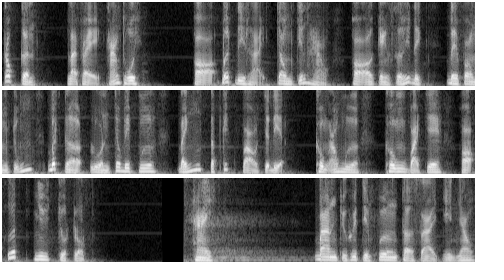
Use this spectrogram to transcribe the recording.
cóc cần, lại phải thắng thôi. Họ bớt đi lại trong chiến hào, họ cảnh giới địch, đề phòng chúng bất ngờ luồn trong đêm mưa, đánh tập kích vào trận địa. Không áo mưa, không vải che, họ ướt như chuột lột. 2. Ban chỉ huy tiền phương thở dài nhìn nhau,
